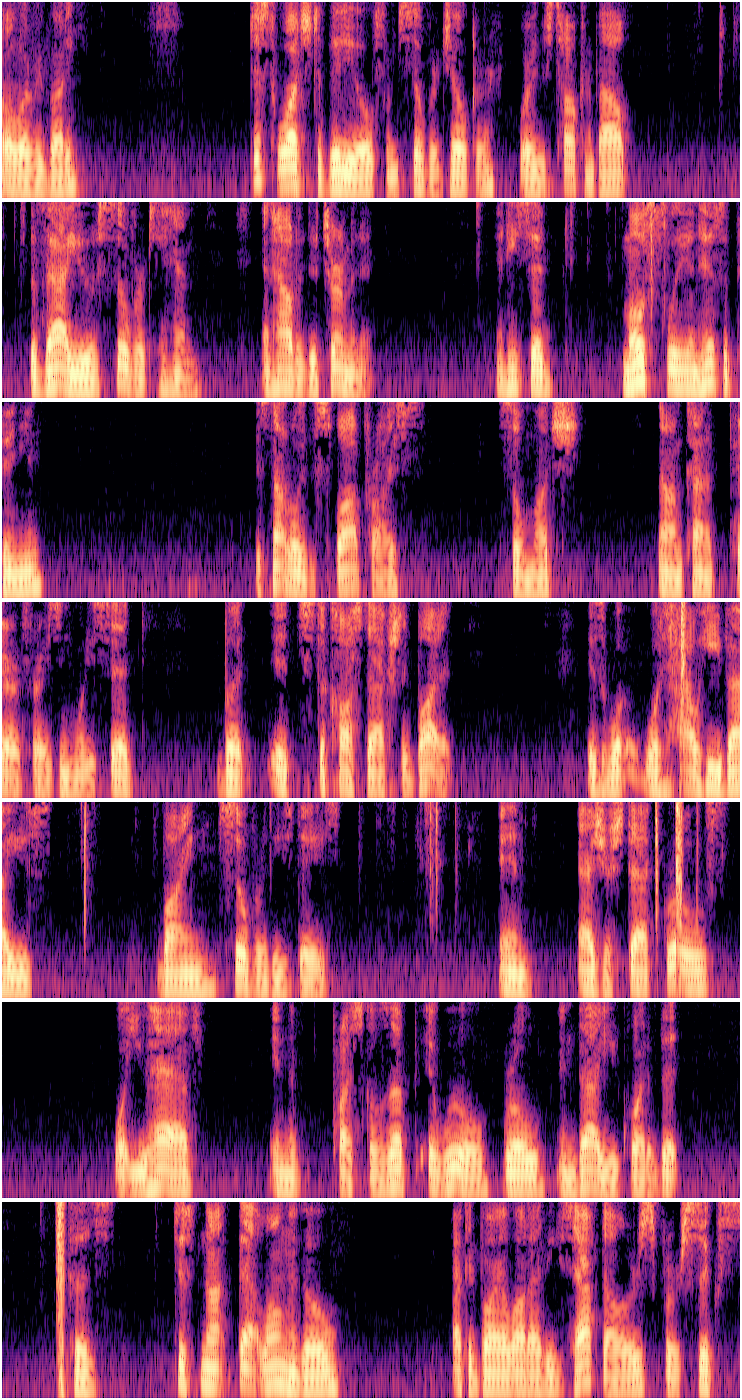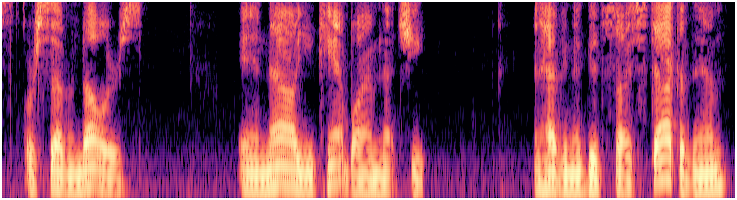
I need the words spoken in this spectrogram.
Hello everybody. Just watched a video from Silver Joker where he was talking about the value of silver to him and how to determine it. And he said mostly in his opinion it's not really the spot price so much. Now I'm kind of paraphrasing what he said, but it's the cost to actually buy it is what, what how he values buying silver these days. And as your stack grows, what you have in the price goes up, it will grow in value quite a bit. Because just not that long ago, I could buy a lot of these half dollars for six or seven dollars. And now you can't buy them that cheap and having a good sized stack of them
